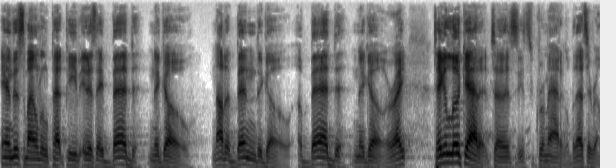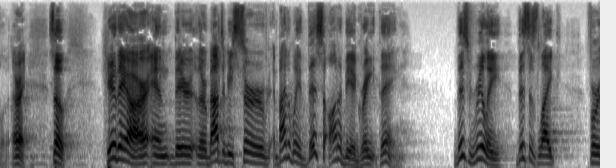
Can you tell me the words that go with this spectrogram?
and this is my own little pet peeve. It is a bed nego, not a bendigo, a bed nego. All right, take a look at it. Uh, it's, it's grammatical, but that's irrelevant. All right, so here they are, and they're, they're about to be served. And by the way, this ought to be a great thing. This really, this is like for,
